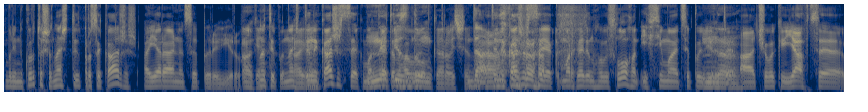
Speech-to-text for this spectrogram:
Блін, круто, що знаєш, ти про це кажеш, а я реально це перевірив. Okay. Ну, типу, знаєш, okay. ти не кажеш це як маркетинговий... Не піздун, коротше. Да, да. Ти не кажеш це як маркетинговий слоган, і всі мають це повірити. No. А чуваки, я в це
